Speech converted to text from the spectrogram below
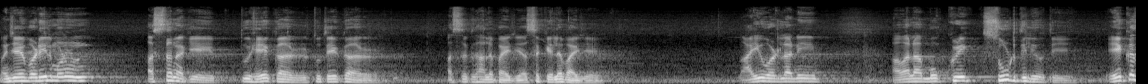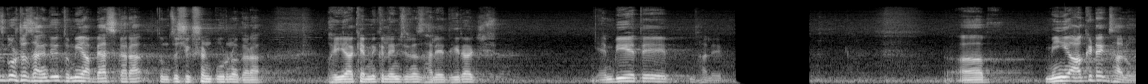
म्हणजे वडील म्हणून असतं ना की तू हे कर तू ते कर असं झालं पाहिजे असं केलं पाहिजे. आई वडिलांनी आम्हाला मोकळी सूट दिली होती. एकच गोष्ट सांगितली तुम्ही अभ्यास करा तुमचं शिक्षण पूर्ण करा. भैया केमिकल इंजिनियर झाले धीरज एम बी ए ते झाले. मी आर्किटेक्ट झालो.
